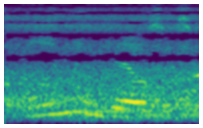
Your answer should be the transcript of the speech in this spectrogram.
is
